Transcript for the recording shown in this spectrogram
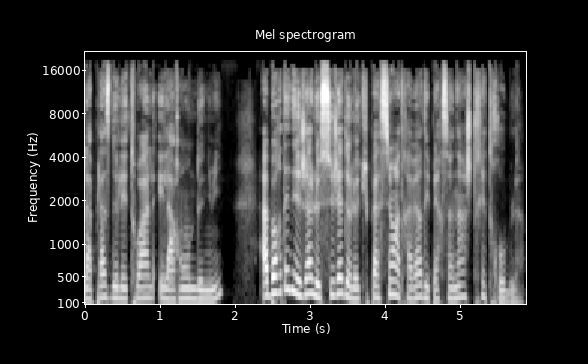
La place de l'étoile et La ronde de nuit, abordaient déjà le sujet de l'occupation à travers des personnages très troubles.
